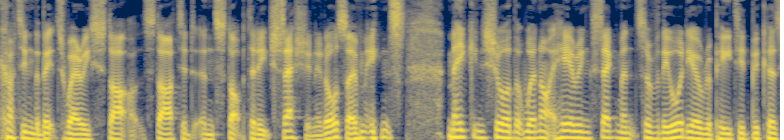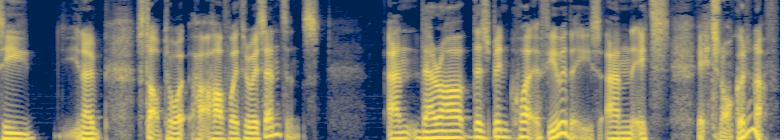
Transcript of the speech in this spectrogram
cutting the bits where he start, started and stopped at each session. It also means making sure that we're not hearing segments of the audio repeated because he, you know, stopped halfway through a sentence. And there are, there's been quite a few of these, and it's it's not good enough.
